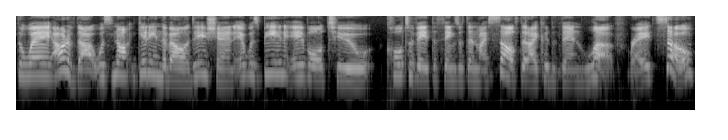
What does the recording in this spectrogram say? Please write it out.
the way out of that was not getting the validation, it was being able to cultivate the things within myself that I could then love, right? So,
